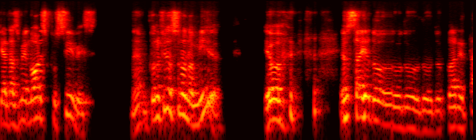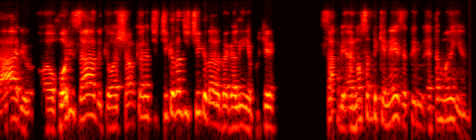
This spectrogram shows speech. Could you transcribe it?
que é das menores possíveis. Né? Quando eu fiz astronomia, eu, eu saía do, do, do, do, planetário horrorizado, que eu achava que era a titica da titica da, da galinha, porque, sabe, a nossa pequenez é, é tamanha.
